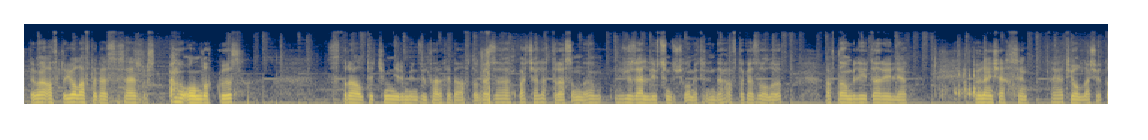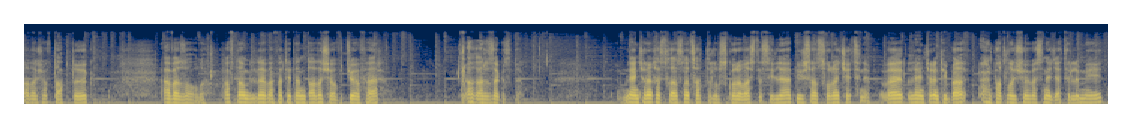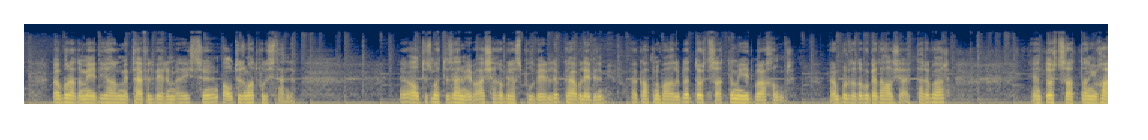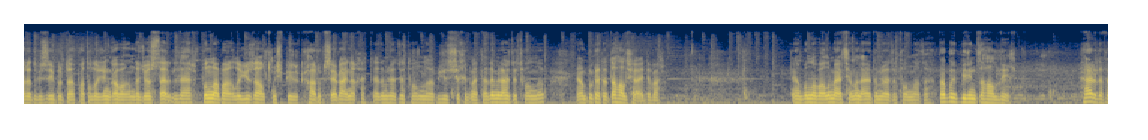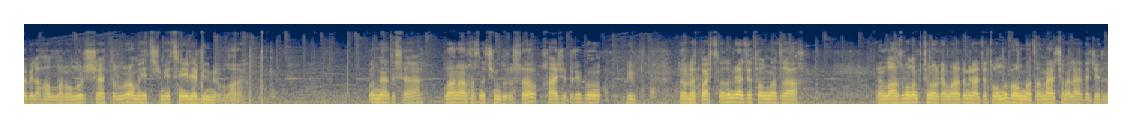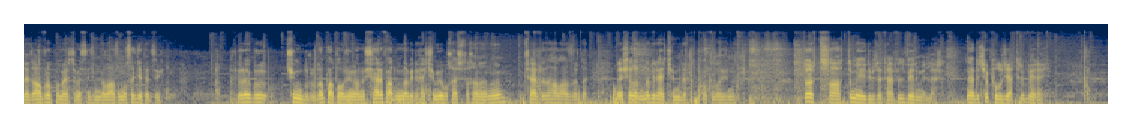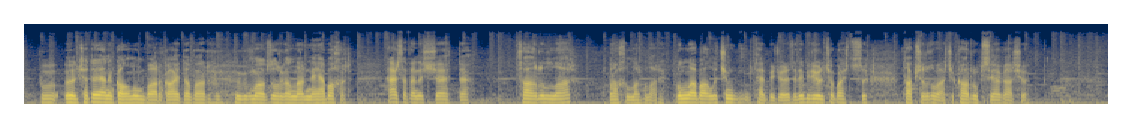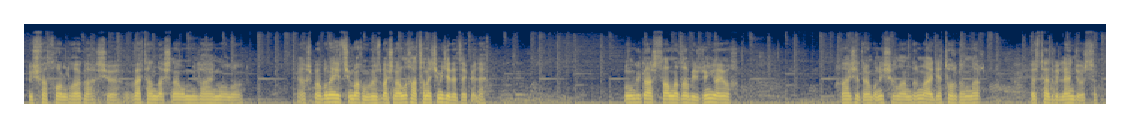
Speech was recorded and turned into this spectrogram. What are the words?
Deməli avto yol avtoqəzası səhər 19 06 2021-ci il tarixində avtoqəza Bakı Ələt trasından 153-cü kilometrində avtoqəza olub. Avtomobili idarə edən ölən şəxsin həyat yoldaşı Dadaşov Tapdıq Əvəzoğlu. Avtomobildə vəfat edən Dadaşov Gövhər Ağarıza qızdır. Lənkəran xəstəxanasına çatdırılıb skora vasitəsilə 1 saat sonra keçinib və Lənkəran Tibbi Patoloji Şöbəsinə gətirilib meyit və burada meyidi yarılmayıb təhvil verilməli üçün 600 manat pul istənilib. Yəni 600 manat düzəlməyib, aşağı biraz pul verilib, qəbul edilməyib və qapını bağlayıblar. 4 saatdır meyid buraxılmır. Yəni burada da bu qədər hal şahidləri var. Yəni 4 saatdan yuxarıdır bizi burada patolojinin qabağında göstərirlər. Bununla bağlı 161 korrupsiya qaynaq xəttinə də müraciət olunub, 102 xidmətinə də müraciət olunub. Yəni bu qədər də hal şahidi var. Yəni bununla bağlı məhkəmələrə də müraciət olunacaq. Və bu birinci hal deyil. Hər dəfə belə hallar olur, şikayətlər olur, amma heç kim heç nə eləyə bilmir bunlara. Bu nədirsə, bunların arxasında kim durursa, xahiş edirik bunu bir dövlət başçısına da müraciət olunacaq. Yəni lazım olan bütün orqanlara da müraciət olunub və olunacaq. Məhkəmələr də gediləcək. Avropa məhkəməsinə kimdə lazım olsa gedəcək. Görək bu kim durur da patoloji qanun. Şərif adında bir həkimi bu xəstəxananın. İçəridə də hal-hazırda Rəşad adında bir həkimdir patolojinin. 4 saatdır meyidi bizə təhvil vermirlər. Nədir ki, pulu gətirib verək. Bu ölkədə yəni qanun var, qayda var, hüquq mühafizə orqanları nəyə baxır? Hər səfərində şikayətdə çağırırlar, buraxırlar bunları. Bununla bağlı kim tədbir görəcək? Bir ölkə başçısı tapşırığı var ki, korrupsiyaya qarşı, rüşvətxorluğa qarşı, vətəndaşına mülayim olun. Yaxşı, buna heç kim baxmır. Öz başınalıq açana kimi gedəcək belə. Bunun bir qarşısı alınacaq bir gün ya yox? Xahiş edirəm bunu işıqlandırın, aidiyyət orqanlar öz tədbirlərini görsün.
